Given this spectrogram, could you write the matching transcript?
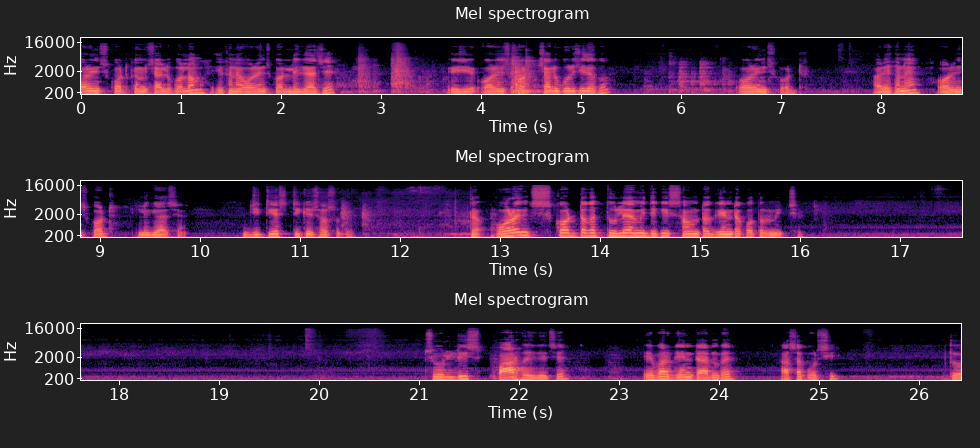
অরেঞ্জ কটকে আমি চালু করলাম। এখানে অরেঞ্জ কট লেগে আছে। এই যে অরেঞ্জ কট চালু করেছি দেখো। অরেঞ্জ কট আর এখানে অরেঞ্জ কট লেগে আছে। জিটিএস টিকে ছশোতে। তা অরেঞ্জ স্কটটাকে তুলে আমি দেখি সাউন্ডটা গেনটা কতটা নিচ্ছে। চল্লিশ পার হয়ে গেছে। এবার গেনটা আনবে আশা করছি। তো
